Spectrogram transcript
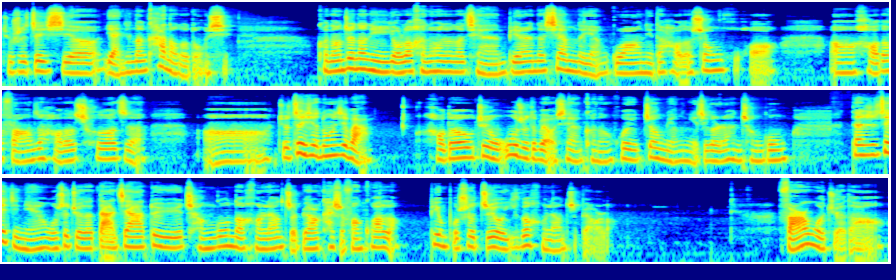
就是这些眼睛能看到的东西。可能真的你有了很多很多的钱，别人的羡慕的眼光，你的好的生活，啊，好的房子，好的车子，啊，就这些东西吧。好的，这种物质的表现可能会证明你这个人很成功，但是这几年我是觉得大家对于成功的衡量指标开始放宽了，并不是只有一个衡量指标了。反而我觉得啊，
